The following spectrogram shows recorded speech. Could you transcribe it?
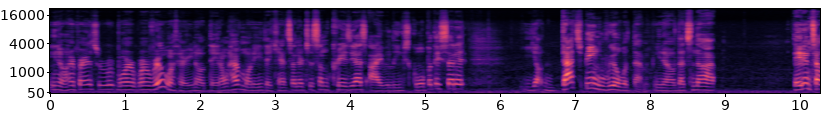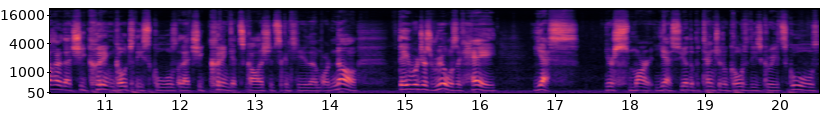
you know, her parents were, were, were real with her. You know, they don't have money. They can't send her to some crazy ass Ivy League school, but they said it. Yeah, that's being real with them. You know, that's not. They didn't tell her that she couldn't go to these schools or that she couldn't get scholarships to continue them, or no they were just real. It was like, hey, yes, you're smart. Yes, you have the potential to go to these great schools,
